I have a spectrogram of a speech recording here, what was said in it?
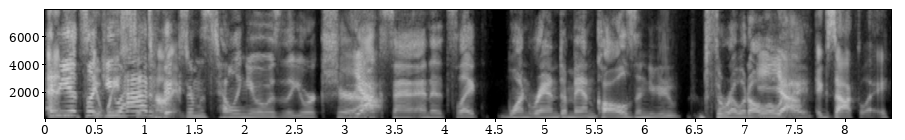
And, and it's like it you had time. victims telling you it was the Yorkshire Yeah. accent, and it's like one random man calls and you throw it all Yeah, away. exactly.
